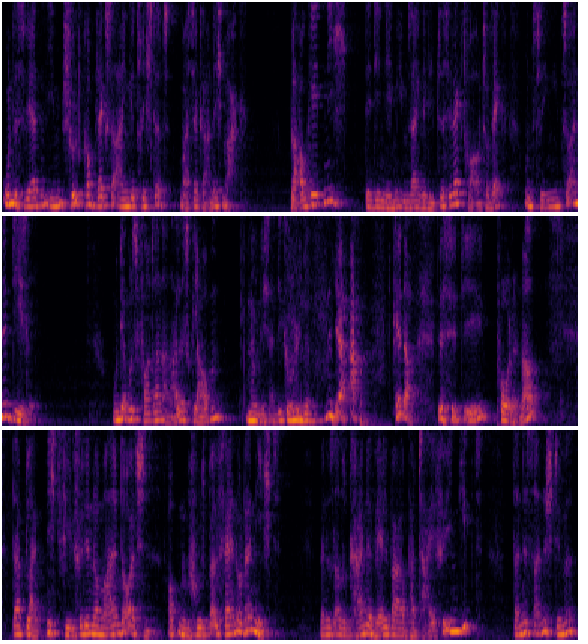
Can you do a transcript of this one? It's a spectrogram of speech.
Und es werden ihm Schuldkomplexe eingetrichtert, was er gar nicht mag. Blau geht nicht, denn die nehmen ihm sein geliebtes Elektroauto weg und zwingen ihn zu einem Diesel. Und er muss fortan an alles glauben, nur nicht an die Grünen. Ja, genau, das sind die Pole, ne? Da bleibt nicht viel für den normalen Deutschen, ob nun Fußballfan oder nicht. Wenn es also keine wählbare Partei für ihn gibt, dann ist seine Stimme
